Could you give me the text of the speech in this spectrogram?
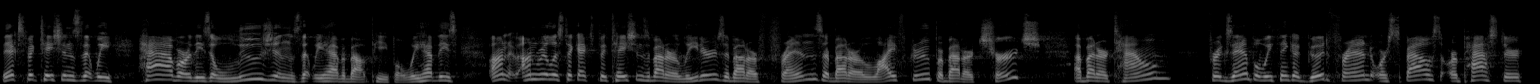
The expectations that we have are these illusions that we have about people. We have these un- unrealistic expectations about our leaders, about our friends, about our life group, about our church, about our town. For example, we think a good friend or spouse or pastor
